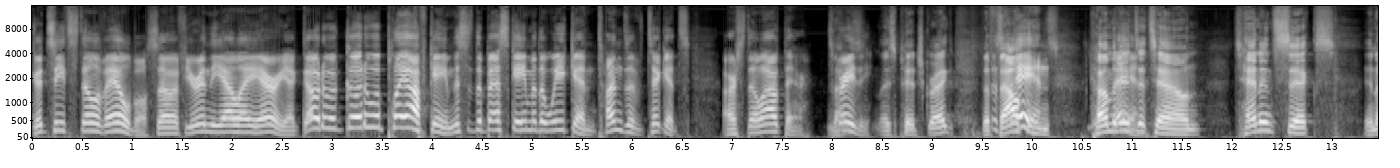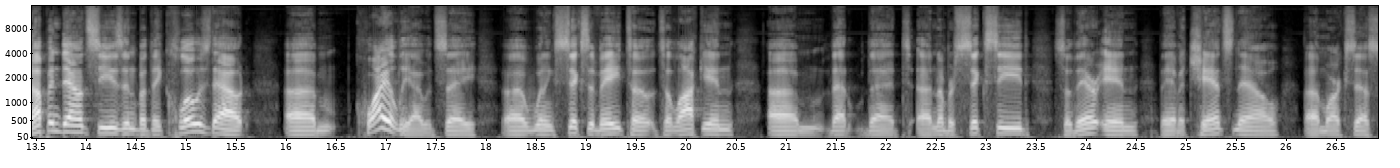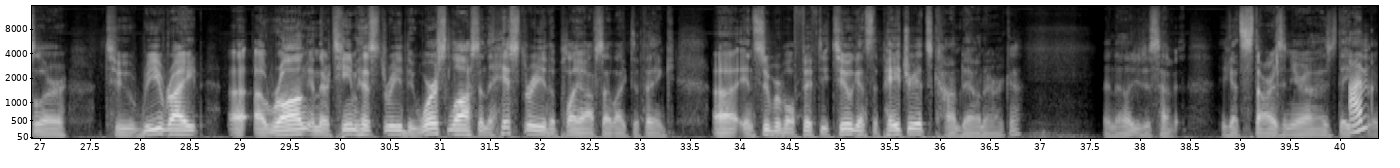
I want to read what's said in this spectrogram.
Good seats still available. So if you're in the LA area, go to a go to a playoff game. This is the best game of the weekend. Tons of tickets are still out there. It's Nice. crazy. Nice pitch, Gregg. The Just Falcons. Coming into town, ten and six, an up and down season, but they closed out um, quietly, I would say, uh, winning six of eight to to lock in um, that that uh, number six seed. So they're in. They have a chance now, uh, Marc Sessler, to rewrite a, a wrong in their team history, the worst loss in the history of the playoffs. I like to think. Uh, in Super Bowl 52 against the Patriots. Calm down, Erica. I know you just have you got stars in your eyes, I'm-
